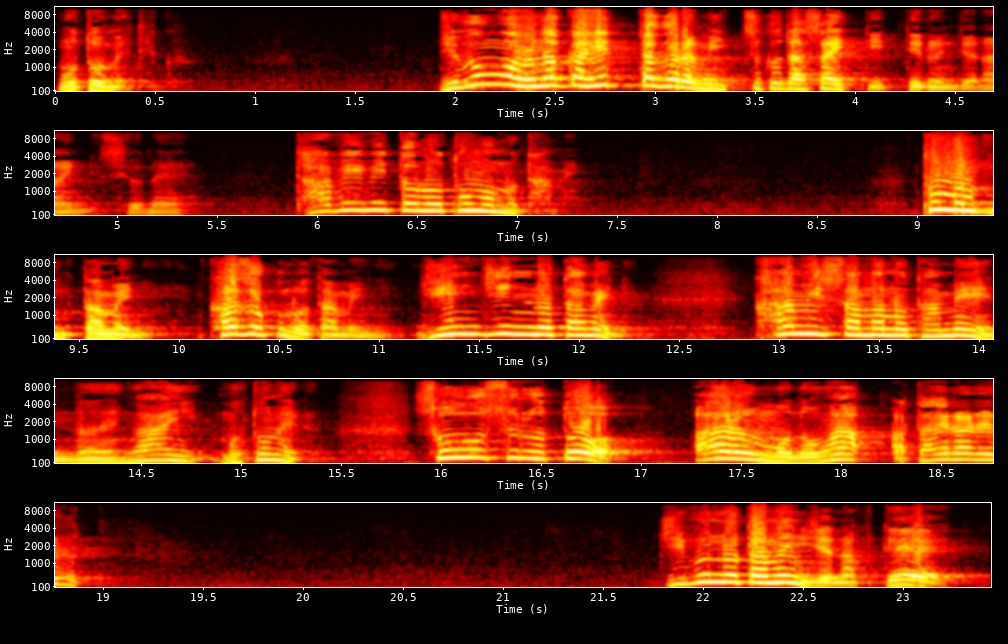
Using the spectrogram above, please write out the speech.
求めていく。自分がお腹減ったから三つくださいって言ってるんじゃないんですよね。旅人の友のために、友のために、家族のために、隣人のために、神様のために願い求める。そうすると、あるものが与えられる。自分のためにじゃなくて、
